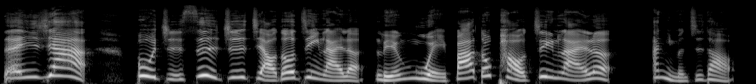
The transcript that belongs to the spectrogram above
等一下，不止四只脚都进来了，连尾巴都跑进来了。啊，你们知道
